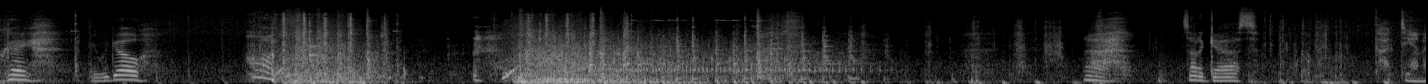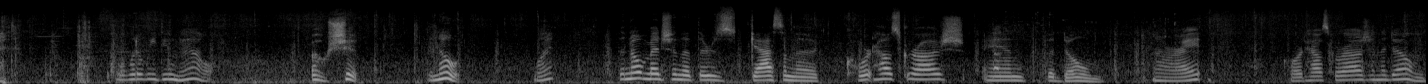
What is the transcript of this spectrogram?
Okay, here we go. Ah, it's out of gas. God damn it. Well, what do we do now? Oh shit, the note. What? The note mentioned that there's gas in the courthouse garage and the dome. All right. Courthouse garage and the dome.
